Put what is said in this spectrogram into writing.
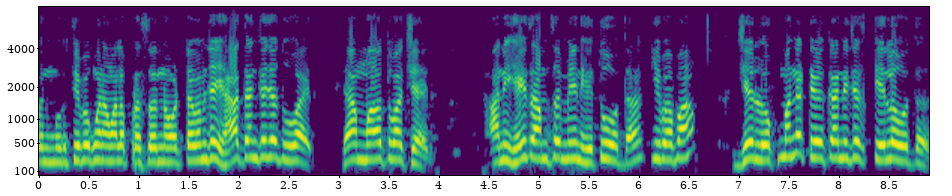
पण मूर्ती बघून आम्हाला प्रसन्न वाटतं. म्हणजे ह्या त्यांच्या ज्या दुवा आहेत ह्या महत्त्वाच्या आहेत. आणि हेच आमचं मेन हेतू होता की बाबा जे लोकमान्य टिळकांनी जे केलं होतं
